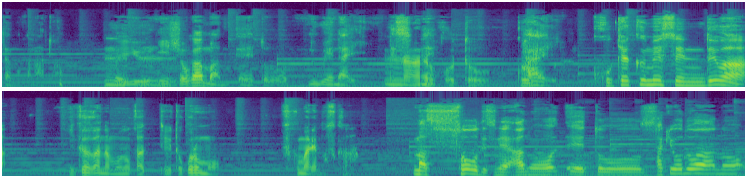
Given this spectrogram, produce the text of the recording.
たのという印象が、まあえー、と拭えないですなるね。ほど。はい顧客目線ではいかがなものかっていうところも含まれますか？まあそうですね、あのえー、と先ほどはあの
